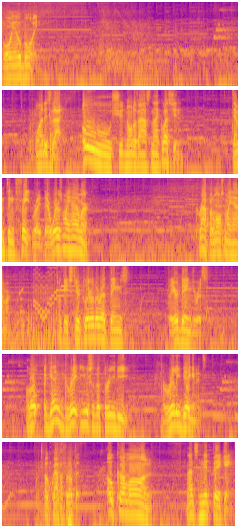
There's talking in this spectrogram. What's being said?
Boy, oh boy. What is that? Oh, should not have asked that question. Tempting fate right there. Where's my hammer? Crap, I lost my hammer. Okay, steer clear of the red things. They are dangerous. Although, again, great use of the 3D. Really digging it. Oh crap, I forgot that. Oh, come on. That's nitpicking.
